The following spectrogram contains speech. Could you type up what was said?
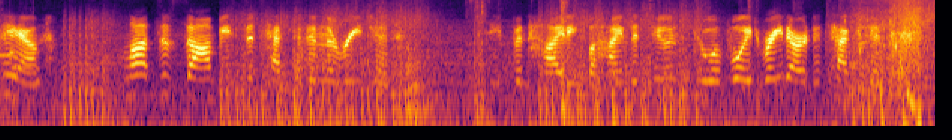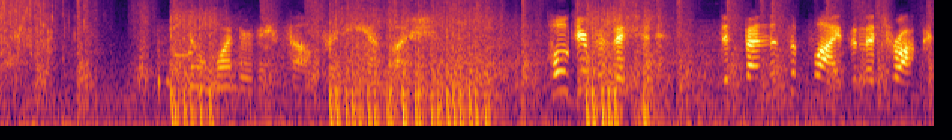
Damn. Lots of zombies detected in the region. They've been hiding behind the dunes to avoid radar detection. No wonder they fell for the ambush. Hold your position. Defend the supplies in the truck.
